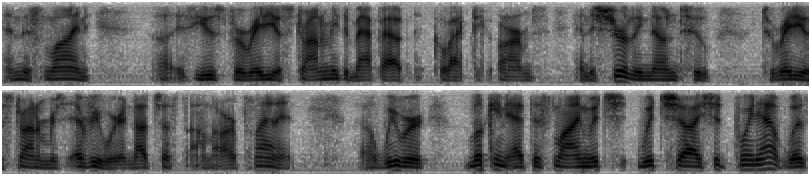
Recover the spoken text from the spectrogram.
And this line uh, is used for radio astronomy to map out galactic arms and is surely known to, to radio astronomers everywhere, not just on our planet. Uh, we were looking at this line, which, which uh, I should point out was,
